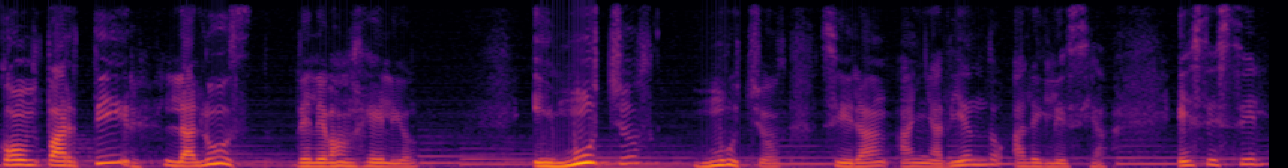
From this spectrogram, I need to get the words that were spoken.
compartir la luz del Evangelio. Y muchos, muchos se irán añadiendo a la iglesia. Ese es el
